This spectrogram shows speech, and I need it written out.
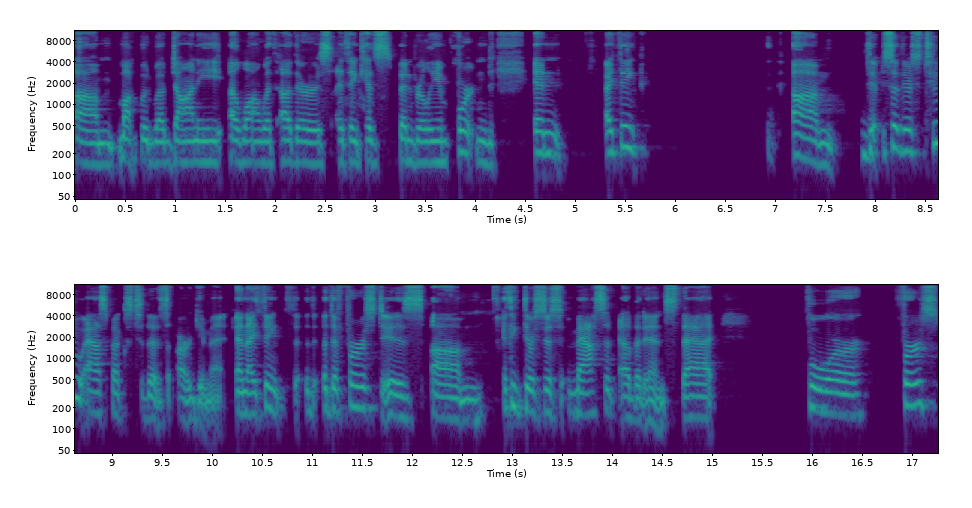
um, Mahmood Mamdani, along with others, I think has been really important. And I think um, th- so. There's two aspects to this argument, and I think th- the first is um, I think there's just massive evidence that for first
